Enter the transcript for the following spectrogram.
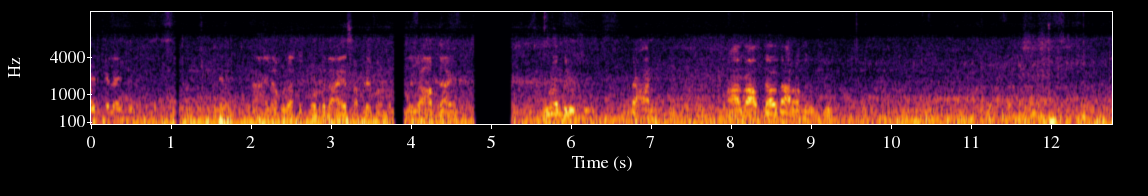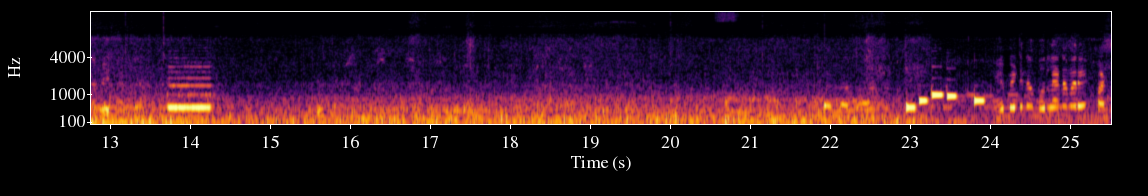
ఏడుకెళ్ళి అవుతుంది తాగినప్పుడు అంత కూడరు తాగే సపడే పండు ఆఫ్ తాగి మూడు వందలు వచ్చింది. అంటే ఆరు. ఆ ఆఫ్ తాగితే ఆరు వందలు వచ్చింది అదే అంతే. మురళైనా మరి? పంట?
